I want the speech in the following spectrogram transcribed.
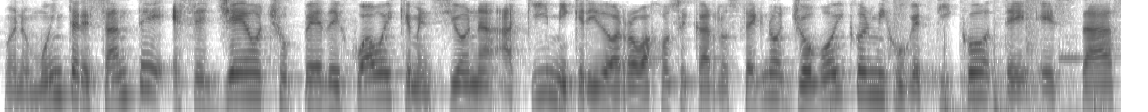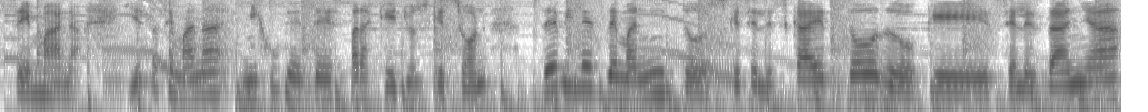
Bueno, muy interesante ese G8P de Huawei que menciona aquí mi querido arroba José Carlos Tecno. Yo voy con mi juguetico de esta semana. Y esta semana mi juguete es para aquellos que son débiles de manitos, que se les cae todo, que se les daña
